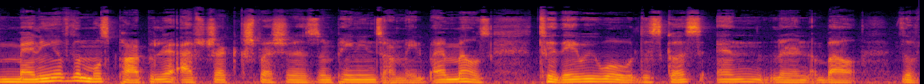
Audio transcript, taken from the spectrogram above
Many of the most popular abstract expressionism paintings are made by males. Today we will discuss and learn about the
